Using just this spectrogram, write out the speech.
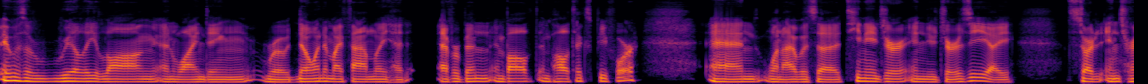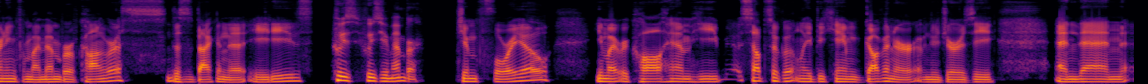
It was a really long and winding road. No one in my family had ever been involved in politics before. And when I was a teenager in New Jersey, I started interning for my member of Congress. This is back in the 80s. Who's who's your member? Jim Florio. You might recall him. He subsequently became governor of New Jersey and then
